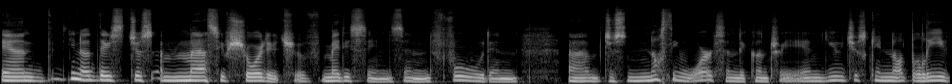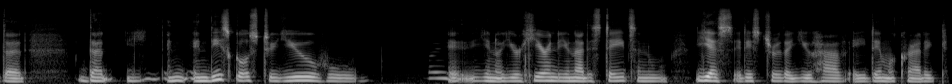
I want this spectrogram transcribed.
and you know there's just a massive shortage of medicines and food and um, just nothing works in the country, and you just cannot believe that that and and this goes to you who you know you're here in the United States, and yes, it is true that you have a democratic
